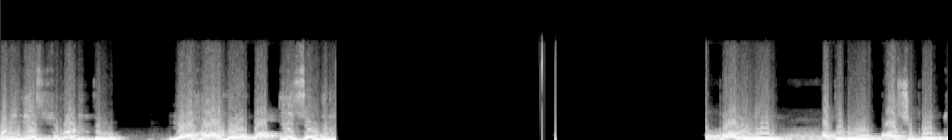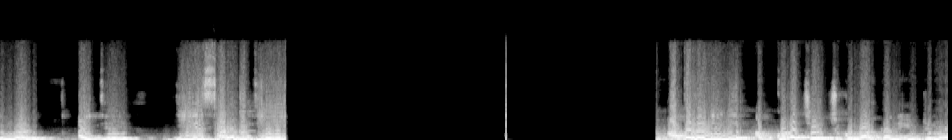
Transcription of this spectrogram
పని చేస్తున్నాడు ఇతను. యోహాను బాప్తేశం గురించి చెప్పాలని అతడు ఆశపడుతున్నాడు. అయితే ఈ సంగతి అతనిని హక్కున చేర్చుకున్నారు తన ఇంటిలో.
